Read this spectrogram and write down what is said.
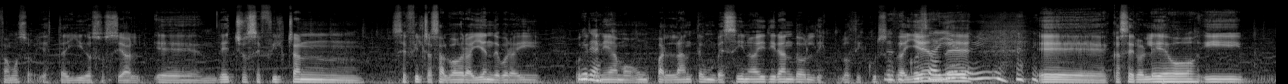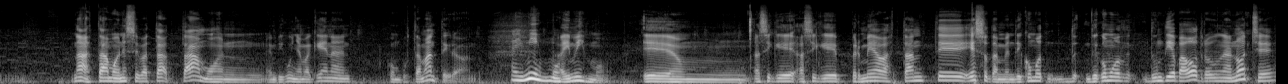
famoso estallido social. Eh, de hecho, se filtran, se filtra Salvador Allende por ahí, porque Mira. teníamos un parlante, un vecino ahí tirando el los discursos Los de Allende, mira. eh, caceroleo y nada, estábamos en ese, está- estábamos en, en Vicuña Maquena en- con Bustamante grabando. Ahí mismo. Ahí mismo. Eh, así que así que permea bastante eso también, de cómo, de, de cómo de un día para otro, de una noche,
